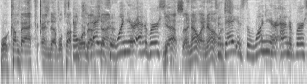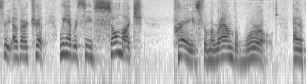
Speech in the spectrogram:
We'll come back and uh, we'll talk and more about China. Today is the one year anniversary. Yes, I know, I know. Today it's... is the one year anniversary of our trip. We have received so much praise from around the world and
